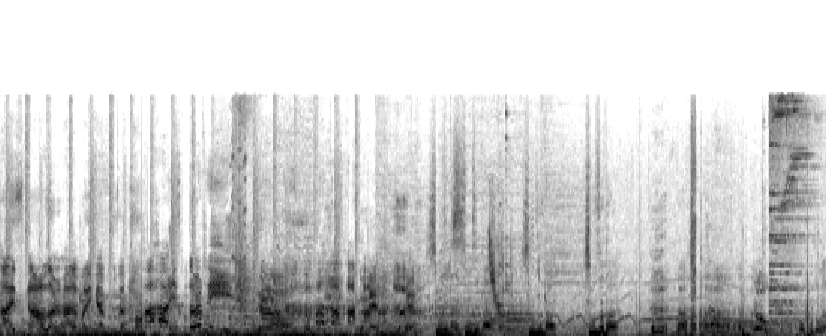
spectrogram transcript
哈 is color，他们应该不知道。哈哈 is dirty。？Yeah. 数字台，数字台，数字台，数字台。Go. 哦，不重要。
